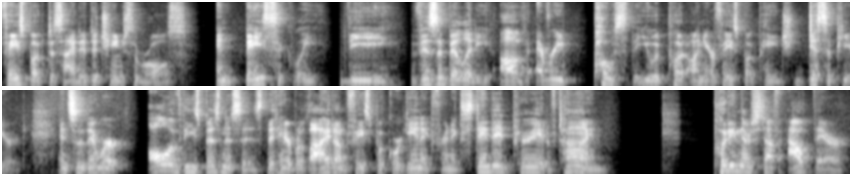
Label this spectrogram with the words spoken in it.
Facebook decided to change the rules and basically the visibility of every post that you would put on your Facebook page disappeared. And so there were all of these businesses that had relied on Facebook organic for an extended period of time putting their stuff out there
